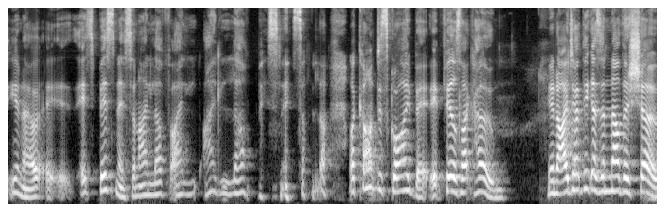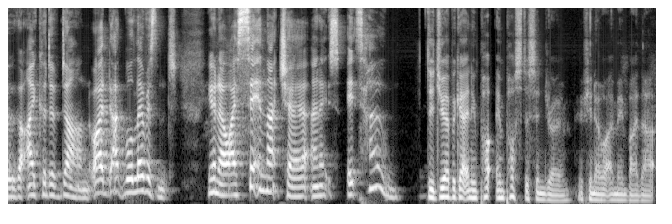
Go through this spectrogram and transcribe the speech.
you know, it, it's business, and I love I I love business. I love. I can't describe it. It feels like home. You know, I don't think there's another show that I could have done. I, I, well, there isn't. You know, I sit in that chair and it's it's home. Did you ever get any impo- imposter syndrome, if you know what I mean by that?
